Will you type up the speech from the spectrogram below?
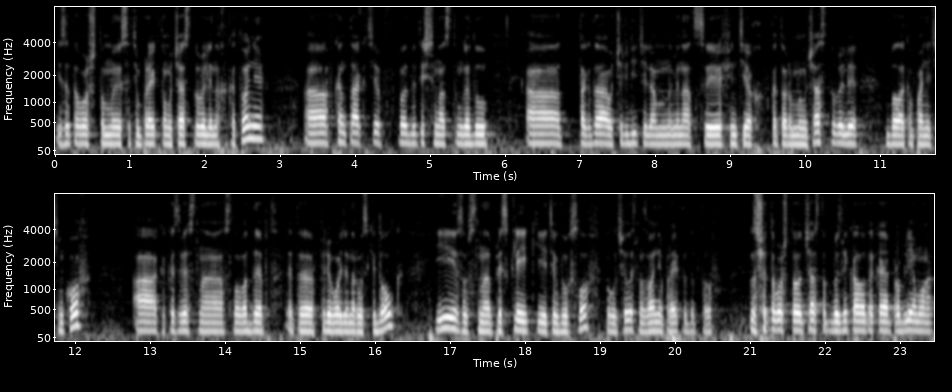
из-за того, что мы с этим проектом участвовали на хакатоне э, ВКонтакте в 2017 году. А, тогда учредителем номинации «Финтех», в котором мы участвовали, была компания Тиньков. А, как известно, слово «депт» — это в переводе на русский «долг». И, собственно, при склейке этих двух слов получилось название проекта «Дептов». За счет того, что часто возникала такая проблема,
